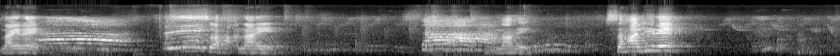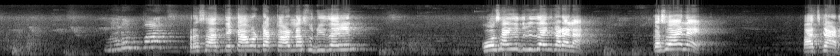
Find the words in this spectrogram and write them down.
नाही नाही. सहा नाही. नाही. सहा लिहि रे. प्रसाद ते कावर टाक काढला तू डिझाईन कोण सांगितलं तू डिझाईन काढायला? कसं व्हायलंय? पाच काढ.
